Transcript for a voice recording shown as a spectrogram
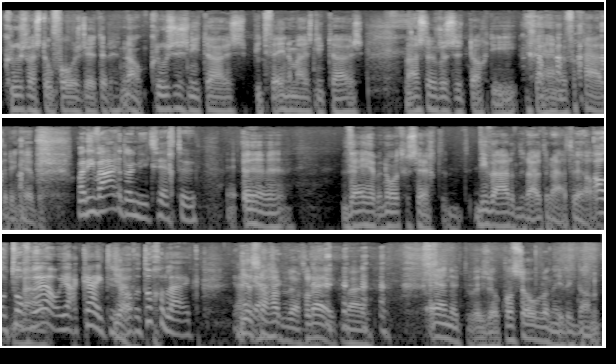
Kroes was toen voorzitter. Nou, Kroes is niet thuis, Piet Venema is niet thuis. Maar zullen ze toch die geheime vergadering hebben. Maar die waren er niet, zegt u? wij hebben nooit gezegd, die waren er uiteraard wel. Oh, toch wel? Ja, kijk, dus ja. ze hadden toch gelijk. Ja, ja ze hadden wel gelijk. Maar, en het was ook wel zo, wanneer ik dan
